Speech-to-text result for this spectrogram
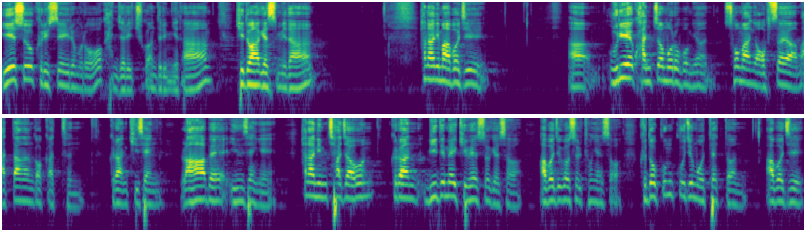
예수 그리스도의 이름으로 간절히 축원드립니다. 기도하겠습니다. 하나님 아버지, 아, 우리의 관점으로 보면 소망이 없어야 마땅한 것 같은 그러한 기생 라합의 인생에 하나님 찾아온 그러한 믿음의 기회 속에서 아버지 것을 통해서 그도 꿈꾸지 못했던 아버지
